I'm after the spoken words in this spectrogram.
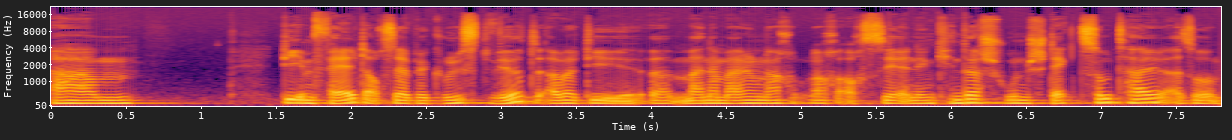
ähm, die im Feld auch sehr begrüßt wird, aber die äh, meiner Meinung nach noch auch sehr in den Kinderschuhen steckt zum Teil. Also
